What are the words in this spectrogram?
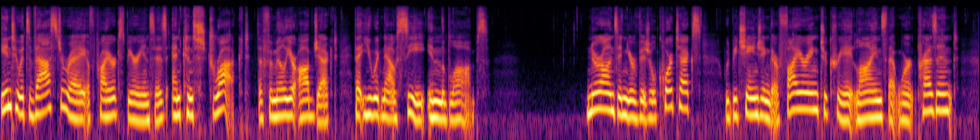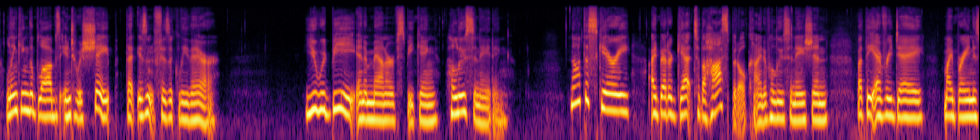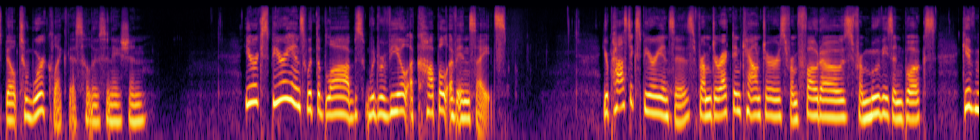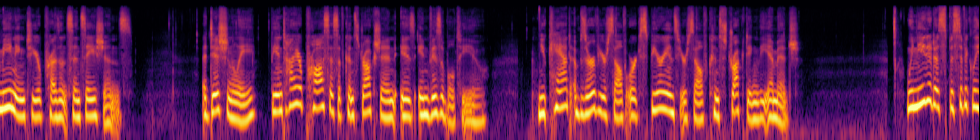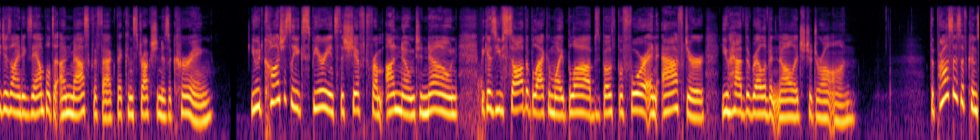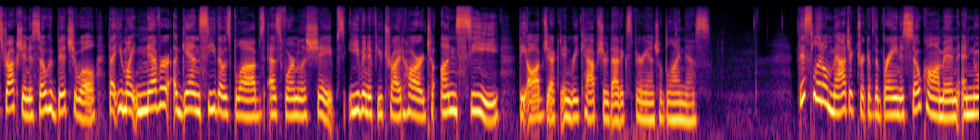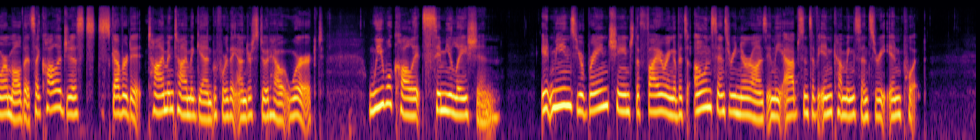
into its vast array of prior experiences and construct the familiar object that you would now see in the blobs. Neurons in your visual cortex would be changing their firing to create lines that weren't present, linking the blobs into a shape that isn't physically there. You would be, in a manner of speaking, hallucinating. Not the scary, I'd better get to the hospital kind of hallucination, but the everyday, my brain is built to work like this hallucination. Your experience with the blobs would reveal a couple of insights. Your past experiences, from direct encounters, from photos, from movies and books, give meaning to your present sensations. Additionally, the entire process of construction is invisible to you. You can't observe yourself or experience yourself constructing the image. We needed a specifically designed example to unmask the fact that construction is occurring. You would consciously experience the shift from unknown to known because you saw the black and white blobs both before and after you had the relevant knowledge to draw on. The process of construction is so habitual that you might never again see those blobs as formless shapes, even if you tried hard to unsee the object and recapture that experiential blindness. This little magic trick of the brain is so common and normal that psychologists discovered it time and time again before they understood how it worked. We will call it simulation. It means your brain changed the firing of its own sensory neurons in the absence of incoming sensory input.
